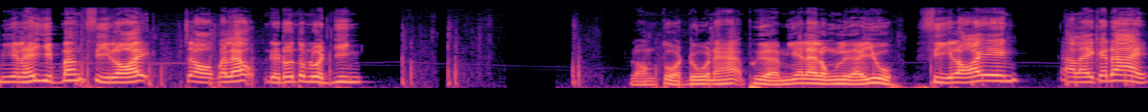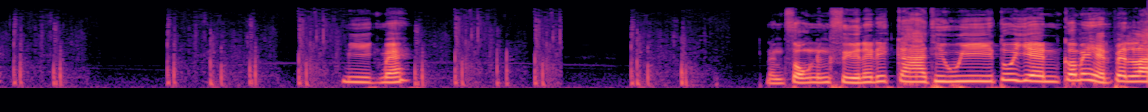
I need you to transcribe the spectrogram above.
มีอะไรให้หยิบบ้าง 400 จะออกไปแล้ว เดี๋ยวโดนตำรวจยิง ลองตรวจดูนะฮะเผื่อมีอะไรหลงเหลืออยู่ 400 เอง อะไรก็ได้ มีอีกไหมหนังสงหนังสือนาฬิกาทีวี ตู้เย็นก็ไม่เห็นเป็นไร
